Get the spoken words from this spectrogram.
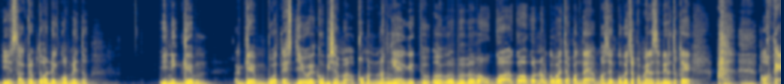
di Instagram tuh ada yang komen tuh ini game game buat SJW kok bisa kok menang ya gitu. Oh, oh, oh, oh, gua gua gua gua baca konten maksudnya gua baca komennya sendiri tuh kayak ah, oke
